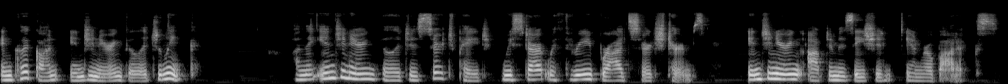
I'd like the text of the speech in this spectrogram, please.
and click on Engineering Village link. On the Engineering Village's search page, we start with three broad search terms, engineering optimization and robotics.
